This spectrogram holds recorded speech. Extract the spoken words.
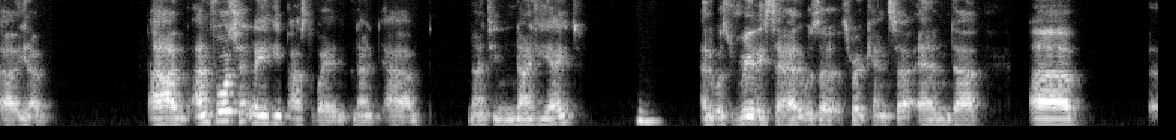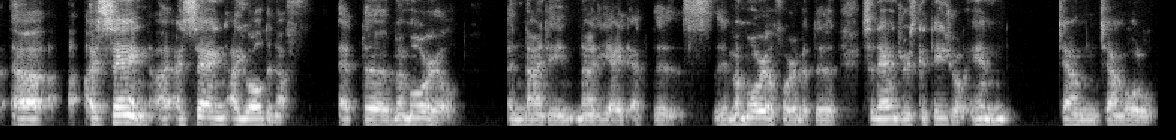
uh, you know, um, unfortunately, he passed away in 1998, mm. and it was really sad. It was a throat cancer, and uh, uh, uh, I sang. I, I sang "Are You Old Enough" at the memorial in 1998 at the, the memorial for him at the St Andrew's Cathedral in town town hall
